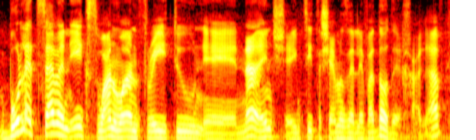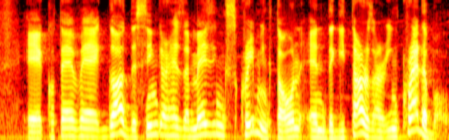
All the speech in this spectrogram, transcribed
בולט 7x11329 שהמציא את השם הזה לבדו דרך אגב uh, כותב uh, God the singer has amazing screaming tone and the guitars are incredible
